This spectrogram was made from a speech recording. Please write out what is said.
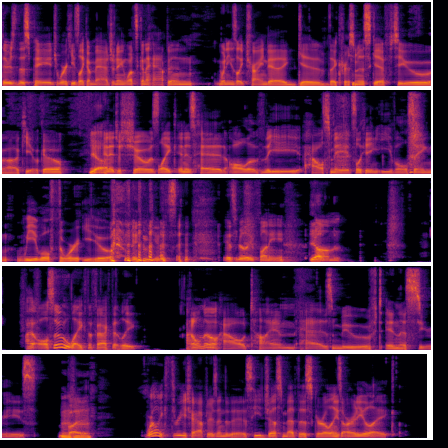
there's this page where he's like imagining what's going to happen when he's like trying to give the Christmas gift to uh, Kyoko. Yeah. And it just shows like in his head all of the housemates looking evil, saying, We will thwart you in unison. It's really funny. yeah. Um, I also like the fact that like I don't know how time has moved in this series, Mm-hmm. but we're like three chapters into this. He just met this girl and he's already like,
